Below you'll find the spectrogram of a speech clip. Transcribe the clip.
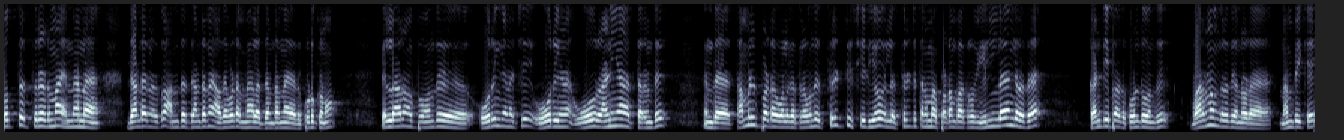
சொத்தை திருடுனா என்னென்ன தண்டனை இருக்கோ அந்த தண்டனை அதை விட மேலே தண்டனை அதை கொடுக்கணும். எல்லாரும் இப்போ வந்து ஒருங்கிணைச்சி ஒரு ஒரு அணியாக திரண்டு இந்த தமிழ் பட உலகத்தில் வந்து திருட்டு செடியோ இல்லை திருட்டுத்தனமாக படம் பார்க்குறதோ இல்லைங்கிறத கண்டிப்பாக அதை கொண்டு வந்து வரணுங்கிறது என்னோட நம்பிக்கை.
